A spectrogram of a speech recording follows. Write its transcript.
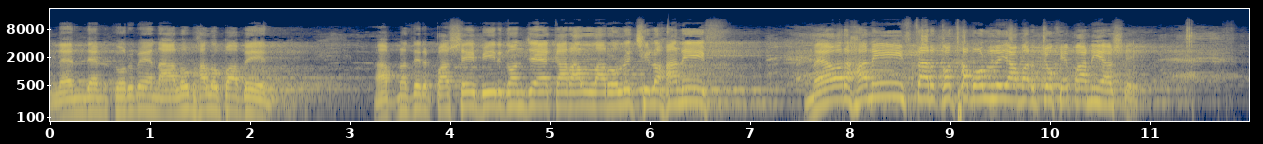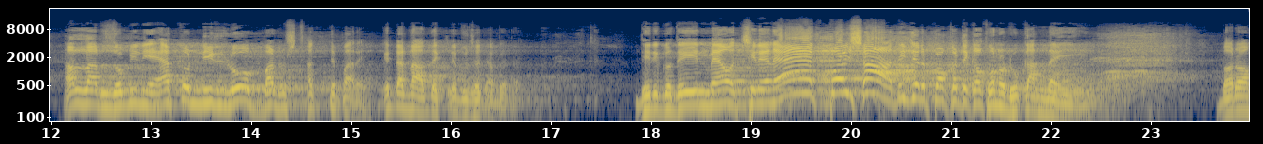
লেনদেন করবেন, আলো ভালো পাবেন। আপনাদের পাশে বীরগঞ্জে একার আল্লাহর অলি ছিল হানিফ। মেয়র হানিফ তার কথা বললেই আমার চোখে পানি আসে। আল্লাহর জমিনে এত নির্লোভ মানুষ থাকতে পারে, এটা না দেখলে বোঝা যাবে না। দীর্ঘদিন মেয়র ছিলেন, এক পয়সা নিজের পকেটে কখনো ঢুকান নাই। বরং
